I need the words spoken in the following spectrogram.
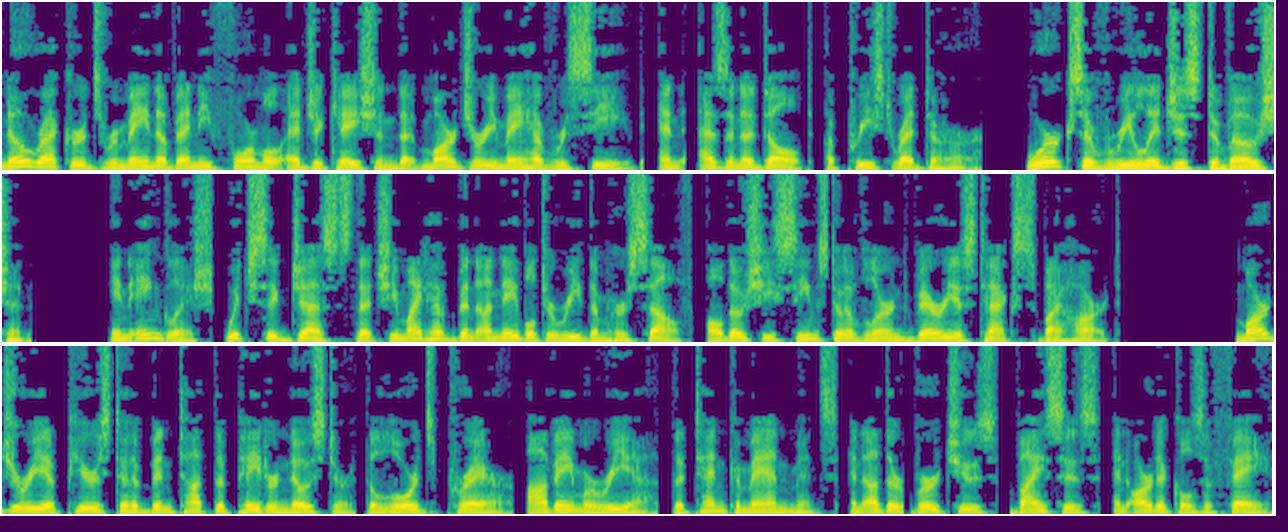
No records remain of any formal education that Margery may have received, and, as an adult, a priest read to her, "...works of religious devotion." in English, which suggests that she might have been unable to read them herself, although she seems to have learned various texts by heart. Margery appears to have been taught the Pater Noster the Lord's Prayer, Ave Maria, the Ten Commandments, and other virtues, vices, and articles of faith.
